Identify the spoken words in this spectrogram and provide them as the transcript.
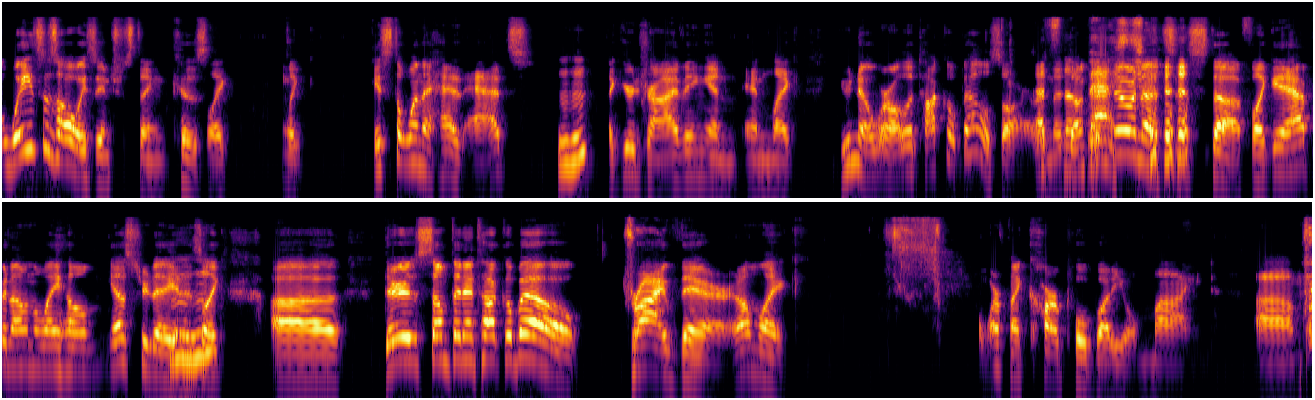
Waze is always interesting because like like It's the one that had ads. Mhm. Like you're driving and and like you know where all the Taco Bells are and the, the Dunkin' best. Donuts and stuff. Like it happened on the way home yesterday, and it's Mhm. like, uh, there's something at Taco Bell. Drive there, and I'm like, I wonder if my carpool buddy will mind. Um,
